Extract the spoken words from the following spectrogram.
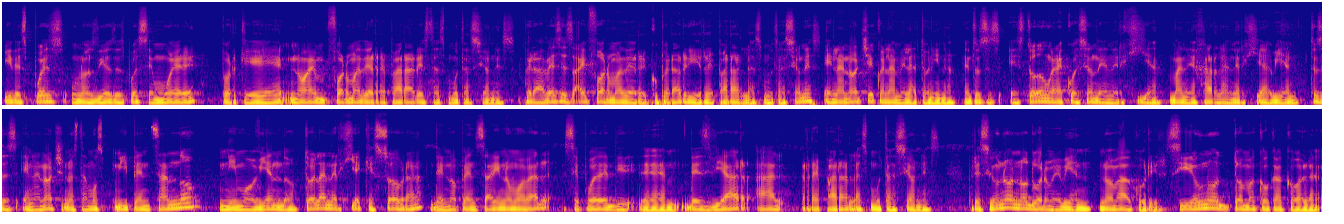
y después, unos días después, se muere porque no hay forma de reparar estas mutaciones. Pero a veces hay forma de recuperar y reparar las mutaciones en la noche con la melatonina. Entonces es toda una cuestión de energía, manejar la energía bien. Entonces en la noche no estamos ni pensando ni moviendo. Toda la energía que sobra de no pensar y no mover se puede eh, desviar al reparar las mutaciones. Pero si uno no duerme bien, no va a ocurrir. Si uno toma Coca-Cola,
